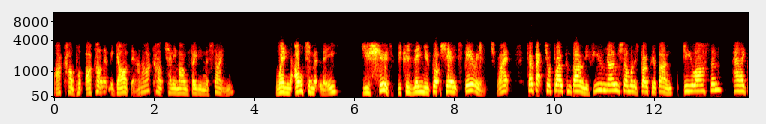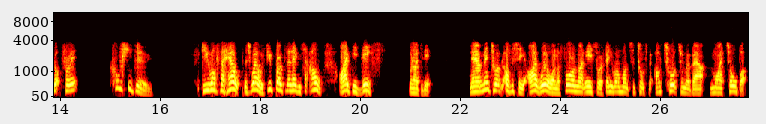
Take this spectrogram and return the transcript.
I can't put, I can't let my guard down. I can't tell him I'm feeling the same. When ultimately you should, because then you've got shared experience, right? Go back to a broken bone. If you know someone that's broken a bone, do you ask them how they got through it? Of course you do. Do you offer help as well? If you've broken a leg and say, oh, I did this when I did it. Now, mental, obviously, I will on a forum like this, or if anyone wants to talk to me, I'll talk to them about my toolbox.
